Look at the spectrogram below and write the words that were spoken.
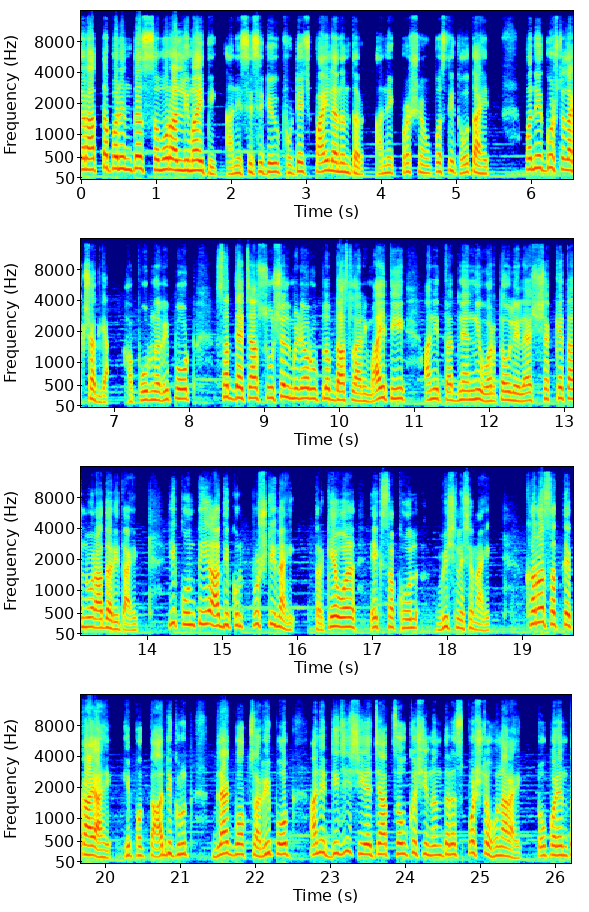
तर आतापर्यंत समोर आलेली माहिती आणि सीसीटीव्ही फुटेज पाहिल्यानंतर अनेक प्रश्न उपस्थित होत आहेत. पण एक गोष्ट लक्षात घ्या हा पूर्ण रिपोर्ट सध्याच्या सोशल मीडियावर उपलब्ध असणारी माहिती आणि तज्ज्ञांनी वर्तवलेल्या शक्यतांवर आधारित आहे. ही कोणतीही अधिकृत पुष्टी नाही तर केवळ एक सखोल विश्लेषण आहे. खरं सत्य काय आहे हे फक्त अधिकृत ब्लॅक बॉक्सचा रिपोर्ट आणि डीजीसीएच्या चौकशीनंतरच स्पष्ट होणार आहे. तोपर्यंत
